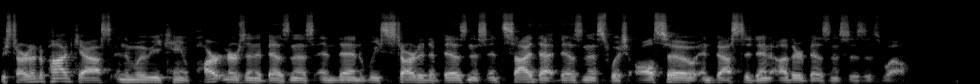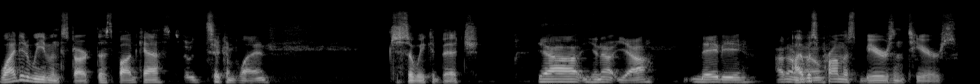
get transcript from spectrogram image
we started a podcast and then we became partners in a business. And then we started a business inside that business, which also invested in other businesses as well Why did we even start this podcast? to complain. Just so we could bitch. Yeah, you know, yeah, maybe. I don't know. I was promised beers and tears.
